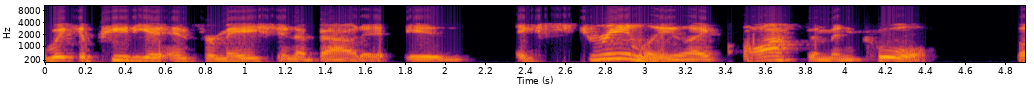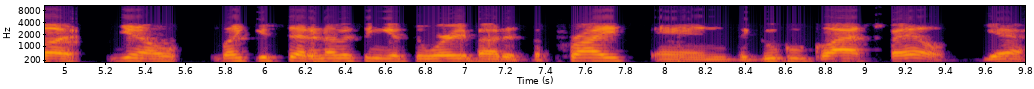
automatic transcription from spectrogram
Wikipedia information about it is extremely like awesome and cool. But, you know, like you said, another thing you have to worry about is the price and the Google Glass failed. Yeah.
